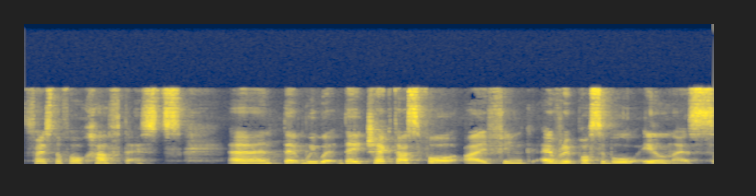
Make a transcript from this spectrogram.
first of all health tests, and that we were they checked us for I think every possible illness.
